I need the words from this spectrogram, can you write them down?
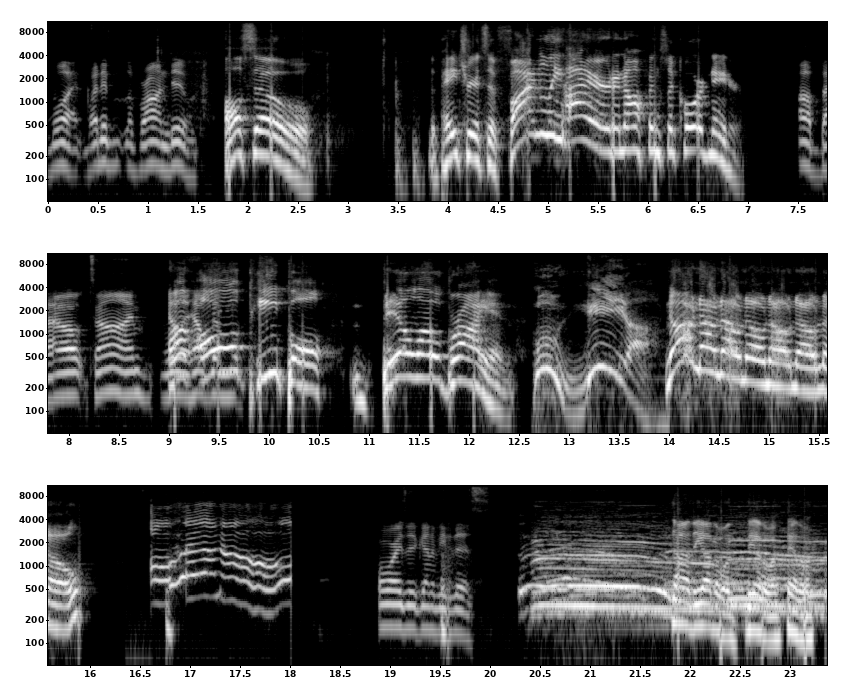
what? What did LeBron do? Also, the Patriots have finally hired an offensive coordinator. About time. Will Of help them- all people, Bill O'Brien. Oh yeah. No, no, no, no, no, no, no. Oh, hell no! or is it going to be this? No, the other one. The other one. The other one.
